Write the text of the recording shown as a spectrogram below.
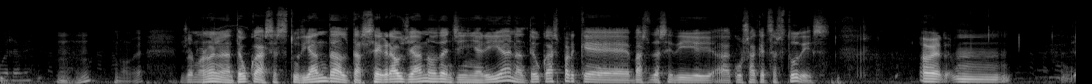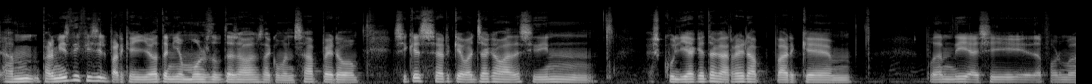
URB. Mm -hmm, molt bé. Joan Manuel, en el teu cas, estudiant del tercer grau ja, no d'enginyeria, en el teu cas per què vas decidir a cursar aquests estudis? A veure, per mi és difícil perquè jo tenia molts dubtes abans de començar, però sí que és cert que vaig acabar decidint escollir aquesta carrera perquè podem dir així de forma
